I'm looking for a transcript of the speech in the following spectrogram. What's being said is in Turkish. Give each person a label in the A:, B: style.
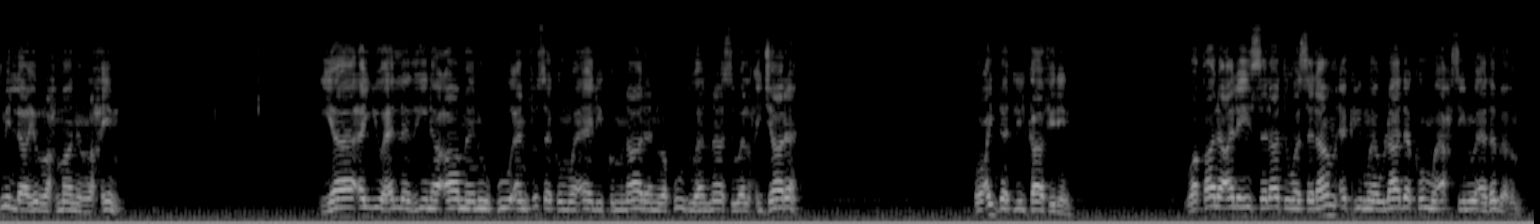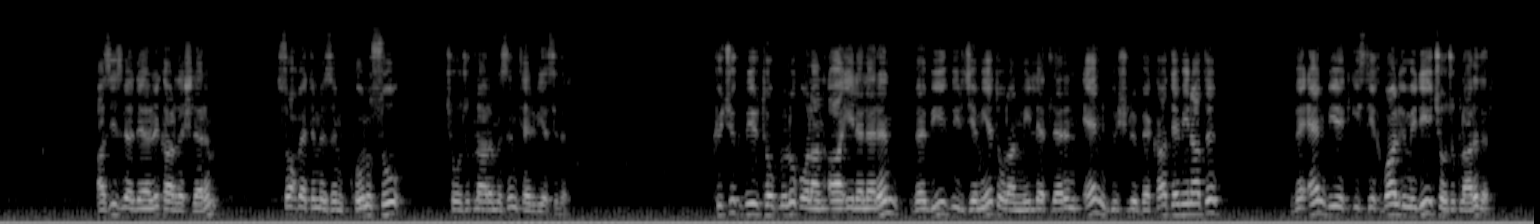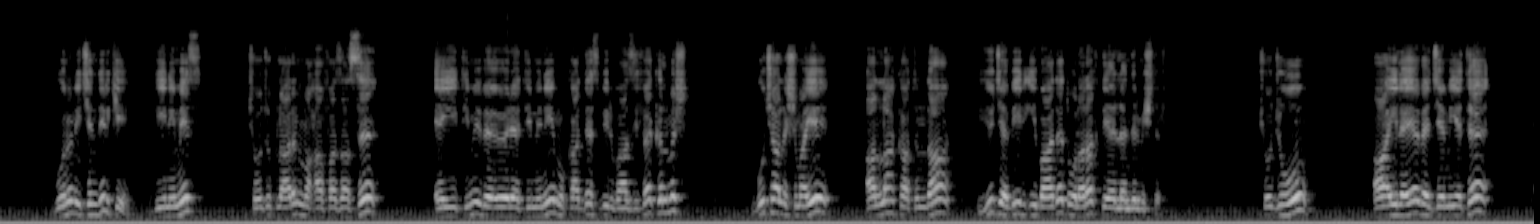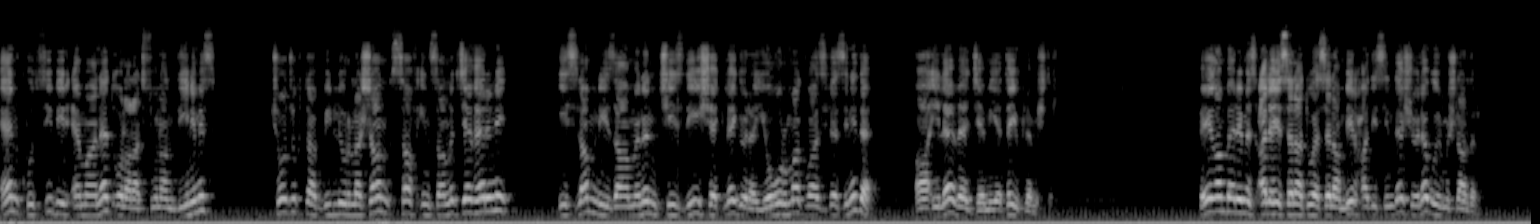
A: Bismillahirrahmanirrahim. Ya eyyühellezine amenu ku enfusekum ve ehlikum naren ve kuduhen nasu vel hicare uiddet lil kafirin. Ve kâle aleyhissalatu vesselam ekrimu evlâdekum ve ahsinu edebehum. Aziz ve değerli kardeşlerim, sohbetimizin konusu çocuklarımızın terbiyesidir. Küçük bir topluluk olan ailelerin ve büyük bir cemiyet olan milletlerin en güçlü beka teminatı ve en büyük istikbal ümidi çocuklarıdır. Bunun içindir ki dinimiz çocukların muhafazası, eğitimi ve öğretimini mukaddes bir vazife kılmış. Bu çalışmayı Allah katında yüce bir ibadet olarak değerlendirmiştir. Çocuğu aileye ve cemiyete en kutsi bir emanet olarak sunan dinimiz, çocukta billurlaşan saf insanlık cevherini İslam nizamının çizdiği şekle göre yoğurmak vazifesini de aile ve cemiyete yüklemiştir. Peygamberimiz aleyhissalatu vesselam bir hadisinde şöyle buyurmuşlardır.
